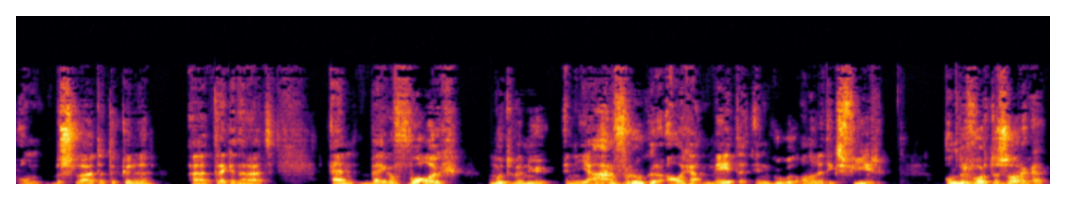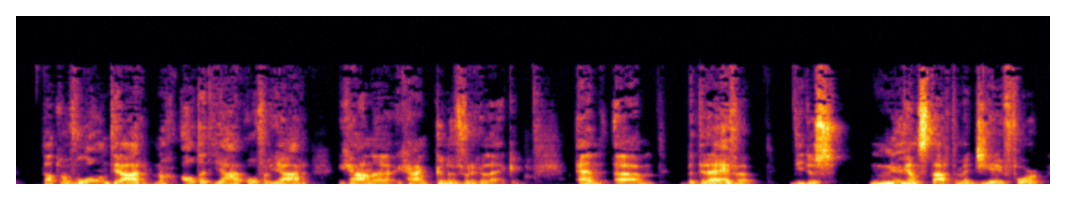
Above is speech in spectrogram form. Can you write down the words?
om besluiten te kunnen uh, trekken daaruit. En bij gevolg moeten we nu een jaar vroeger al gaan meten in Google Analytics 4, om ervoor te zorgen dat we volgend jaar nog altijd jaar over jaar gaan, uh, gaan kunnen vergelijken. En um, bedrijven die dus nu gaan starten met GA4,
